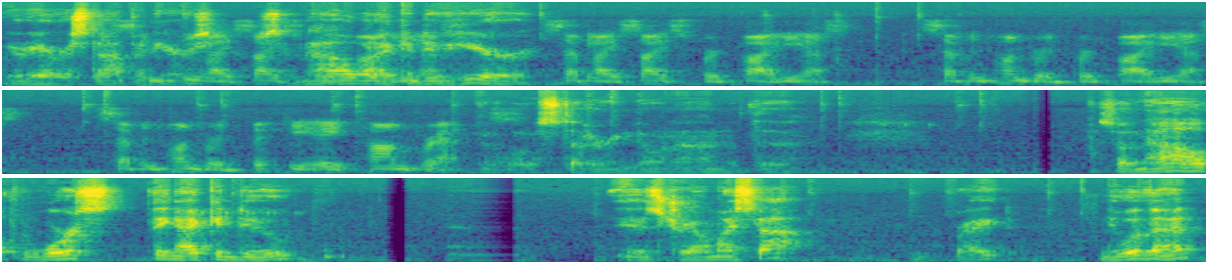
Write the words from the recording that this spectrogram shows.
We already have a stop in here. So now what I can do here, 7 size for 5 ES, 700 for 5 ES, 758 contracts. There's a little stuttering going on with the. So now the worst thing I can do is trail my stop, right? New event.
